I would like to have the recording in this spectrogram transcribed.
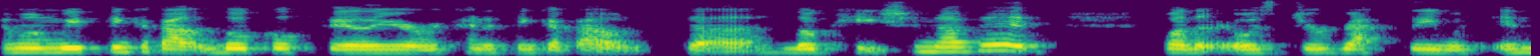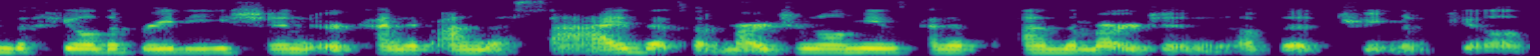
and when we think about local failure, we kind of think about the location of it, whether it was directly within the field of radiation or kind of on the side. That's what marginal means, kind of on the margin of the treatment field.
